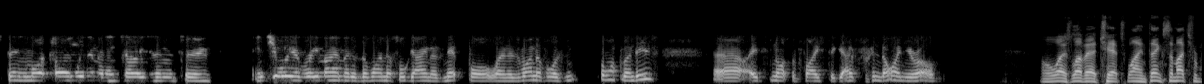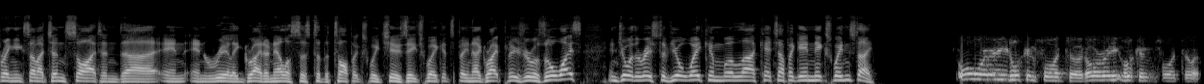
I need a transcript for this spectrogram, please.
spending more time with them, and encouraging them to." enjoy every moment of the wonderful game of netball. And as wonderful as Auckland is, uh, it's not the place to go for a nine-year-old. Always love our chats, Wayne. Thanks so much for bringing so much insight and uh, and and really great analysis to the topics we choose each week. It's been a great pleasure as always. Enjoy the rest of your week, and we'll uh, catch up again next Wednesday. Already looking forward to it. Already looking forward to it.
